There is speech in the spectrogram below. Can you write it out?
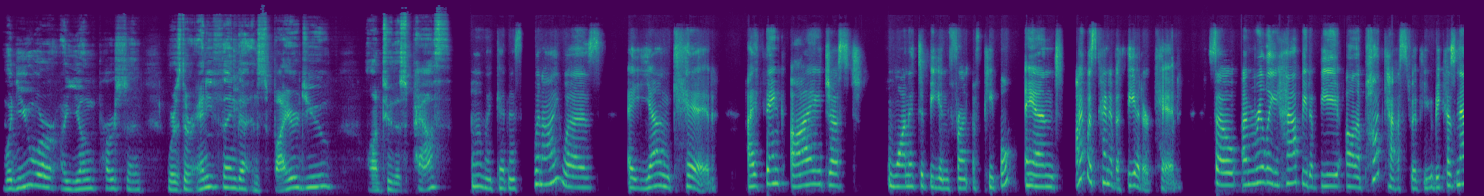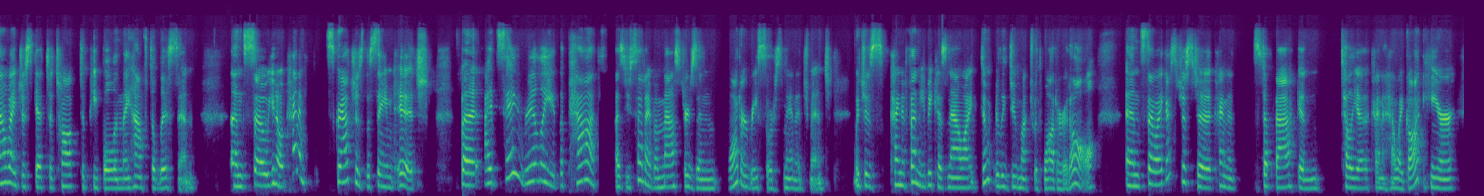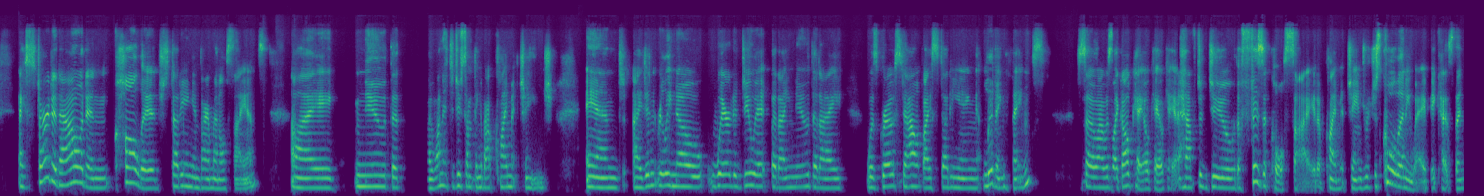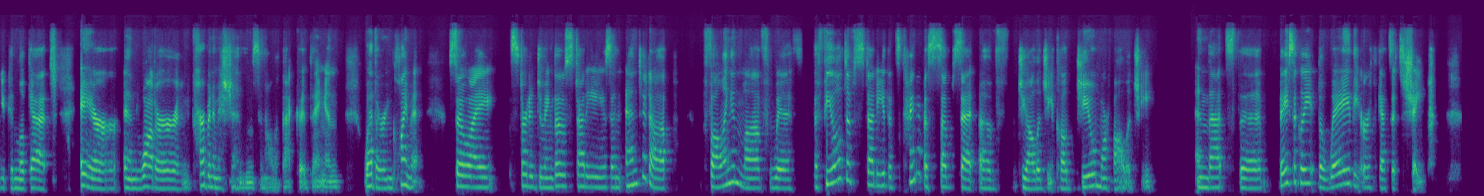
When you were a young person, was there anything that inspired you onto this path? Oh my goodness. When I was a young kid, I think I just wanted to be in front of people. And I was kind of a theater kid. So I'm really happy to be on a podcast with you because now I just get to talk to people and they have to listen. And so, you know, it kind of scratches the same itch. But I'd say really the path, as you said, I have a master's in water resource management, which is kind of funny because now I don't really do much with water at all. And so I guess just to kind of step back and tell you kind of how I got here, I started out in college studying environmental science. I knew that I wanted to do something about climate change. And I didn't really know where to do it, but I knew that I was grossed out by studying living things. So I was like, okay, okay, okay, I have to do the physical side of climate change, which is cool anyway, because then you can look at air and water and carbon emissions and all of that good thing and weather and climate. So I started doing those studies and ended up falling in love with a field of study that's kind of a subset of geology called geomorphology. And that's the basically the way the earth gets its shape.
